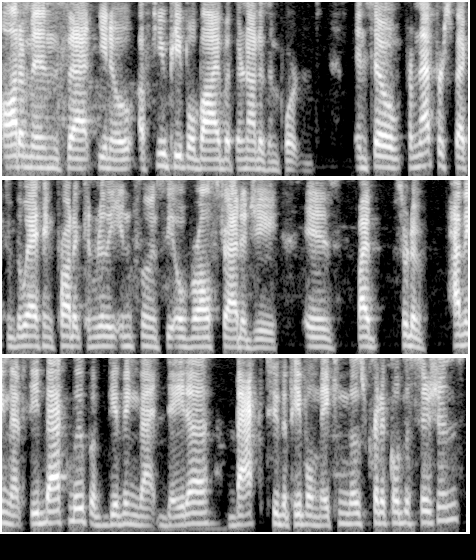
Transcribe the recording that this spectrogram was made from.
ottomans that you know a few people buy but they're not as important. And so from that perspective the way i think product can really influence the overall strategy is by sort of having that feedback loop of giving that data back to the people making those critical decisions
